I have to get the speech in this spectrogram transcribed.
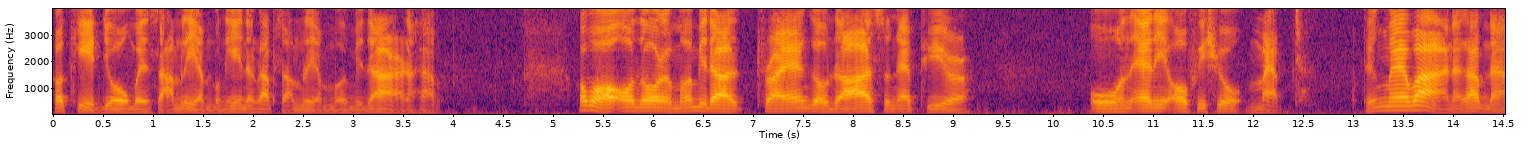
ก็ขีดโยงเป็นสามเหลี่ยมตรงนี้นะครับ สามเหลี่ยมเมอร์บิดานะครับเขาบอก although the Bermuda Triangle doesn't appear on any official map ถึงแม้ว่านะครับนะ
